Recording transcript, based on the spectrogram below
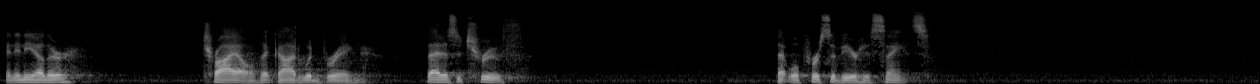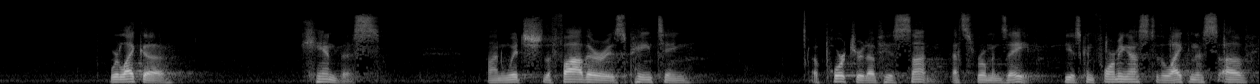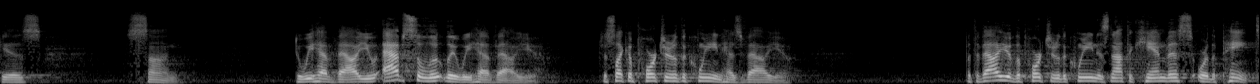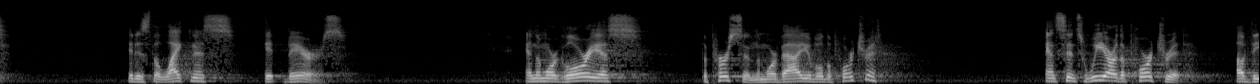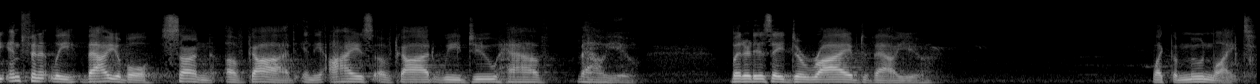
and any other trial that God would bring. That is a truth that will persevere his saints. We're like a canvas on which the Father is painting a portrait of his Son. That's Romans 8. He is conforming us to the likeness of his Son. Do we have value? Absolutely, we have value. Just like a portrait of the Queen has value. But the value of the portrait of the Queen is not the canvas or the paint, it is the likeness it bears. And the more glorious the person, the more valuable the portrait. And since we are the portrait of the infinitely valuable Son of God, in the eyes of God, we do have value. But it is a derived value, like the moonlight.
